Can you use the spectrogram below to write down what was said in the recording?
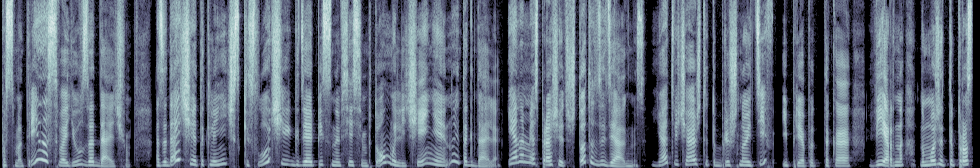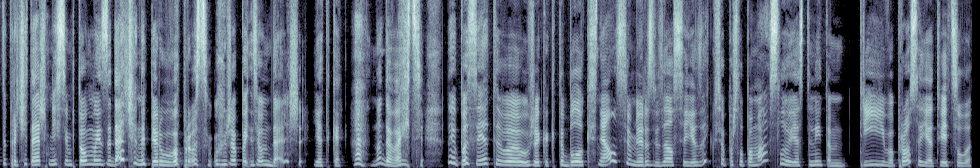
посмотри на свою задачу. А задача — это клинический случай, где описаны все симптомы, лечение, ну и так далее. И она меня спрашивает, что тут за диагноз? Я отвечаю, что это брюшной тиф, и препод такая, верно, но может ты просто прочитаешь мне симптомы и задачи на первый вопрос, мы уже пойдем дальше? Я такая, а, ну давайте. Ну и после этого уже как-то блок снялся, у меня развязался язык, все пошло по маслу, и остальные там три вопроса я ответила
